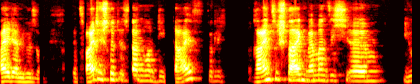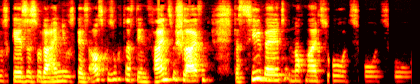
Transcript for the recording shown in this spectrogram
Teil der Lösung. Der zweite Schritt ist dann nur ein Deep Dive, wirklich reinzusteigen, wenn man sich ähm, Use Cases oder einen Use Case ausgesucht hat, den fein zu schleifen, das Zielbild nochmal zu, zu, zu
